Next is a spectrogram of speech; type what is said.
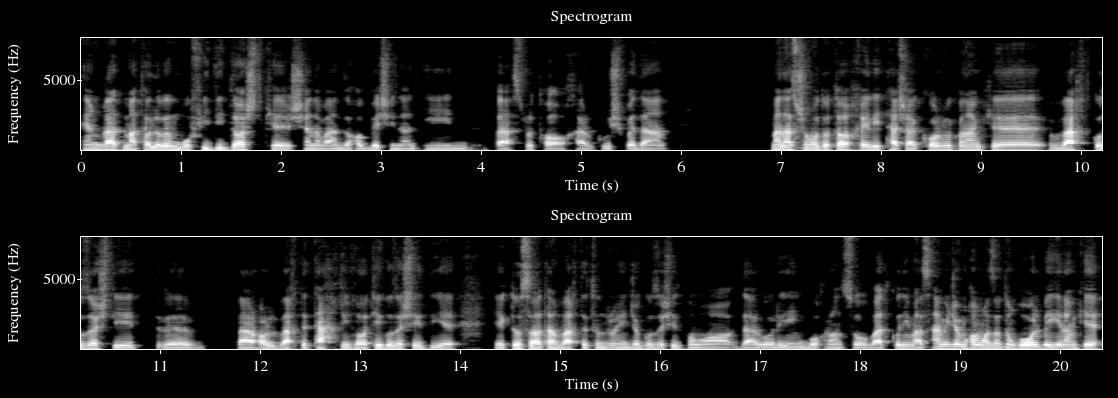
انقدر مطالب مفیدی داشت که شنونده ها بشینن این بحث رو تا آخر گوش بدن. من از شما دوتا خیلی تشکر می‌کنم که وقت گذاشتید بر حال وقت تحقیقاتی گذاشتید. یه یک دو ساعت هم وقتتون رو اینجا گذاشتید با ما درباره این بحران صحبت کنیم. از همینجا می‌خوام ازتون قول بگیرم که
